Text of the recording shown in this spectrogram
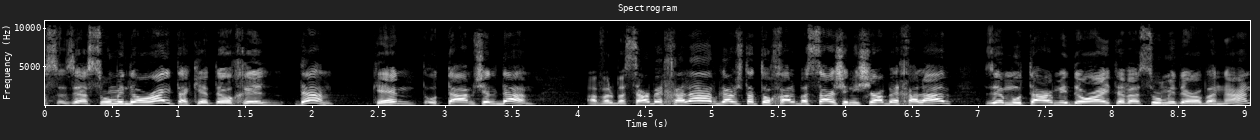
זה אסור מדאורייתא כי אתה אוכל דם, כן? או טעם של דם. אבל בשר בחלב, גם כשאתה תאכל בשר שנשאר בחלב, זה מותר מדאורייתא ואסור מדרבנן,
